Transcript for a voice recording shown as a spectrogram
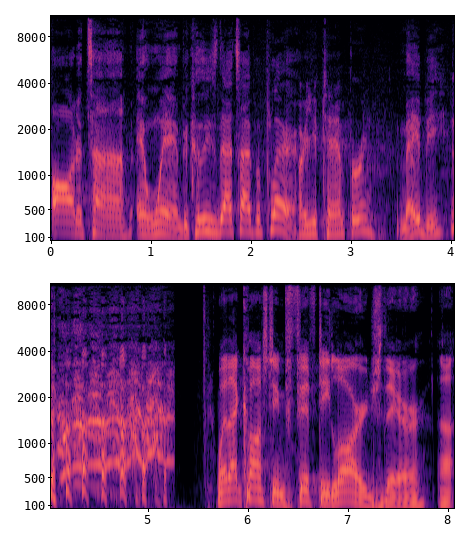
all the time and win because he's that type of player. Are you tampering? Maybe. well, that cost him 50 large there. Uh,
